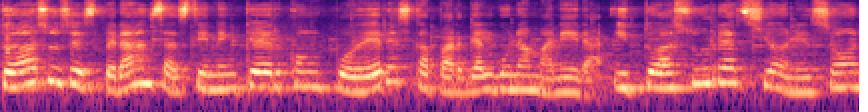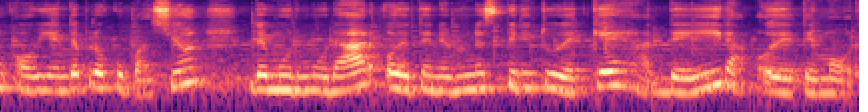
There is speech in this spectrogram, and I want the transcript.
Todas sus esperanzas tienen que ver con poder escapar de alguna manera y todas sus reacciones son o bien de preocupación, de murmurar o de tener un espíritu de queja, de ira o de temor.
